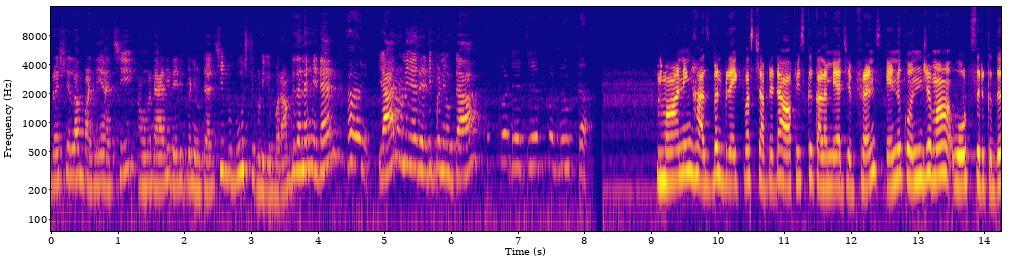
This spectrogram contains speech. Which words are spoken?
ப்ரஷ் எல்லாம் பண்ணியாச்சு. அவங்க டேடி ரெடி பண்ணி விட்டாச்சு. இப்போ பூஸ்ட் குடிக்க போகிறான் அப்படி தானே ஹெடன் யார் உன்னைய ரெடி பண்ணி விட்டா? இப்படி பண்ணிவிட்டா மார்னிங் ஹஸ்பண்ட் பிரேக்ஃபாஸ்ட் சாப்பிட்டுட்டு ஆஃபீஸ்க்கு கிளம்பியாச்சு ஃப்ரெண்ட்ஸ் இன்னும் கொஞ்சமாக ஓட்ஸ் இருக்குது.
